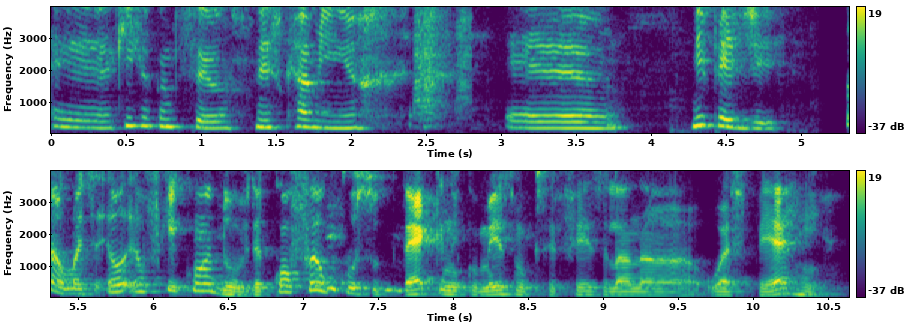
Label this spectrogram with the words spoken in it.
é, o que, que aconteceu nesse caminho? É, me perdi. Não, mas eu, eu fiquei com uma dúvida. Qual foi o curso técnico mesmo que você fez lá na UFPR?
